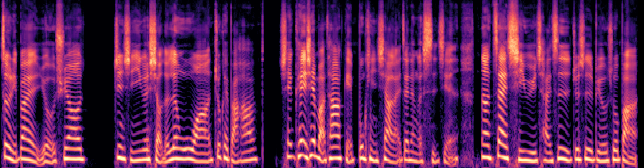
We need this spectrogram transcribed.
这个礼拜有需要进行一个小的任务啊，就可以把它。先可以先把它给 booking 下来，在那个时间，那再其余才是就是比如说把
